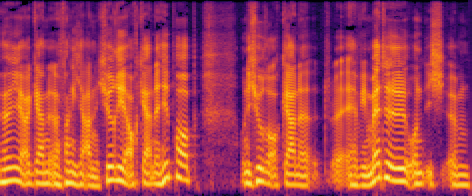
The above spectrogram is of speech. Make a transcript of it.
höre ja gerne, dann fange ich an, ich höre ja auch gerne Hip-Hop und ich höre auch gerne äh, Heavy Metal und ich, ähm,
